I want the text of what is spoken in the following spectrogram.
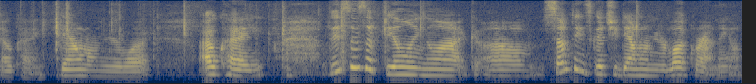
Okay, down on your luck. Okay, this is a feeling like um, something's got you down on your luck right now.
